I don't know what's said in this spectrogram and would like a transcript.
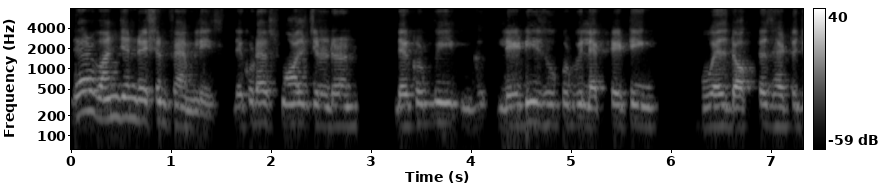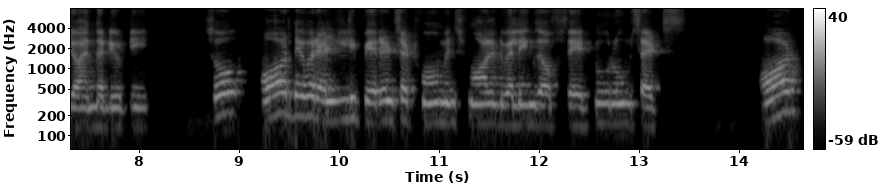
they are one generation families. They could have small children. There could be ladies who could be lactating, who as doctors had to join the duty. So, or they were elderly parents at home in small dwellings of, say, two room sets. Or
